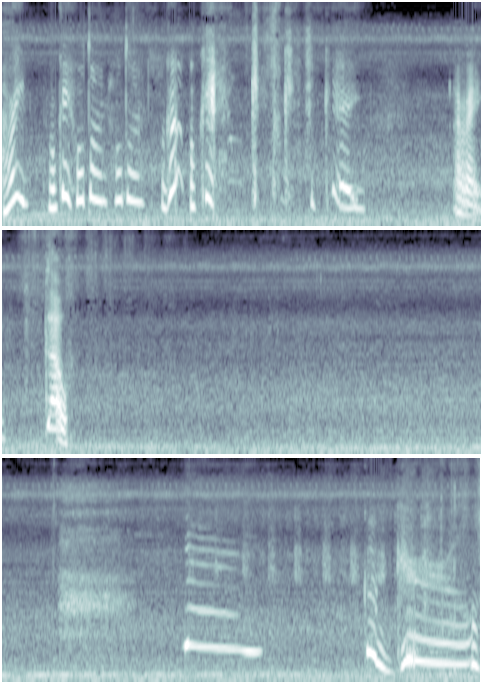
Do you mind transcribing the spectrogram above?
All right, okay, hold on, hold on. Okay, okay, okay, okay, okay. All right, go. Yay! Good girl.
